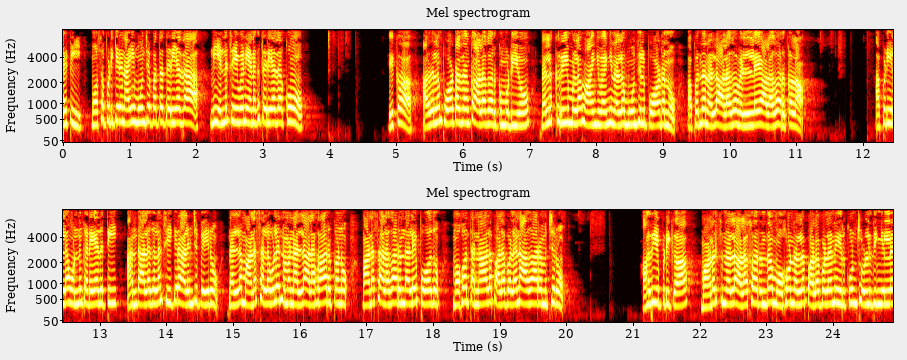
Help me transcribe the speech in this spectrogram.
ஏட்டி மொச பிடிக்கிற நாய் மூஞ்ச பார்த்தா தெரியாதா? நீ என்ன செய்வேன்னு எனக்கு தெரியாதாக்கும்? ஏக்கா அதெல்லாம் போட்டாதான்க்கா அழகா இருக்க முடியும். நல்ல கிரீம் எல்லாம் வாங்கி வாங்கி நல்லா மூஞ்சில் போடணும். அப்பதான் நல்லா அழகா வெள்ளையா அழகா இருக்கலாம். அப்படியெல்லாம் ஒண்ணும் கிடையாது டி. அந்த அழகெல்லாம் சீக்கிரம் அழிஞ்சு போயிரும். நல்ல மனசளவுல நம்ம நல்லா அழகா இருக்கணும். மனசு அழகா இருந்தாலே போதும். முகம் தன்னால பளபளன்னு ஆக ஆரம்பிச்சிரும். அது எப்படிக்கா? மனசு நல்லா அழகா இருந்தா முகம் நல்லா பளபளன்னு இருக்கும்னு சொல்லுதீங்கல்ல.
